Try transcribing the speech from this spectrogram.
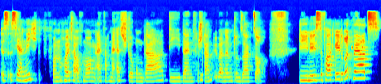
es ist ja nicht von heute auf morgen einfach eine Essstörung da, die deinen Verstand mhm. übernimmt und sagt, so, die nächste Fahrt geht rückwärts.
